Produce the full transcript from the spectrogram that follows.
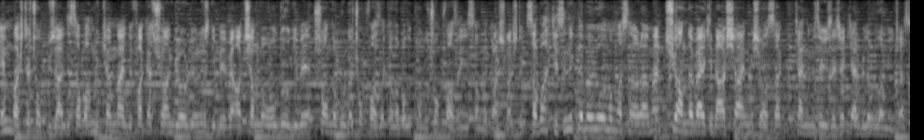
en başta çok güzeldi. Sabah mükemmeldi fakat şu an gördüğünüz gibi ve akşamda olduğu gibi şu anda burada çok fazla kalabalık oldu. Çok fazla insanla karşılaştık. Sabah kesinlikle böyle olmamasına rağmen şu anda belki de aşağı inmiş olsak kendimize yüzecek yer bile bulamayacağız.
